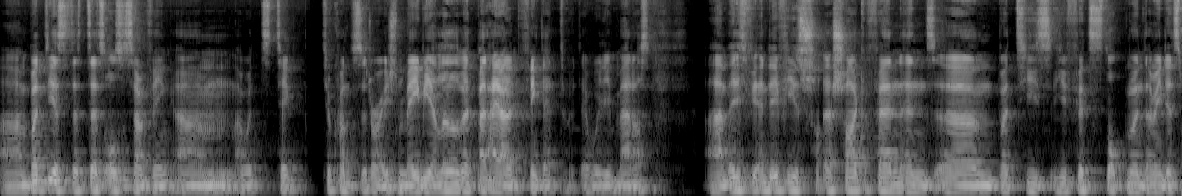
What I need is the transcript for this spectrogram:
um, but yes, that, that's also something um, I would take to consideration, maybe a little bit, but I don't think that that really matters. Um, if, and if he's a Schalke fan and um, but he's he fits Dortmund, I mean that's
